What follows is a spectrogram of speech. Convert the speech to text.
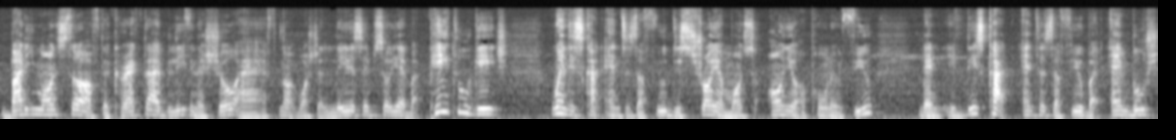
buddy monster of the character I believe in the show. I have not watched the latest episode yet, but pay 2 gauge when this card enters the field, destroy a monster on your opponent field. Then if this card enters the field by ambush,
